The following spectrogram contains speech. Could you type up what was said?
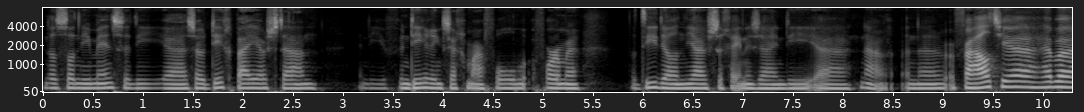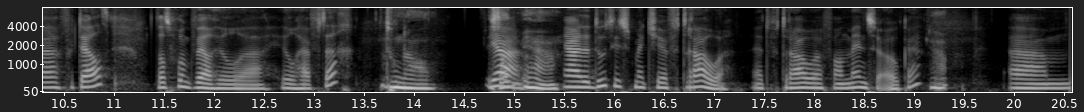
En dat is dan die mensen die zo dicht bij jou staan en die je fundering, zeg maar, vol, vormen, dat die dan juist degene zijn die, eh, nou, een, eh, een verhaaltje hebben verteld. Dat vond ik wel heel, eh, heel heftig. Toen al. Is Ja. Dat, ja. Ja, dat doet iets met je vertrouwen. Het vertrouwen van mensen ook, hè? Ja. Ehm,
